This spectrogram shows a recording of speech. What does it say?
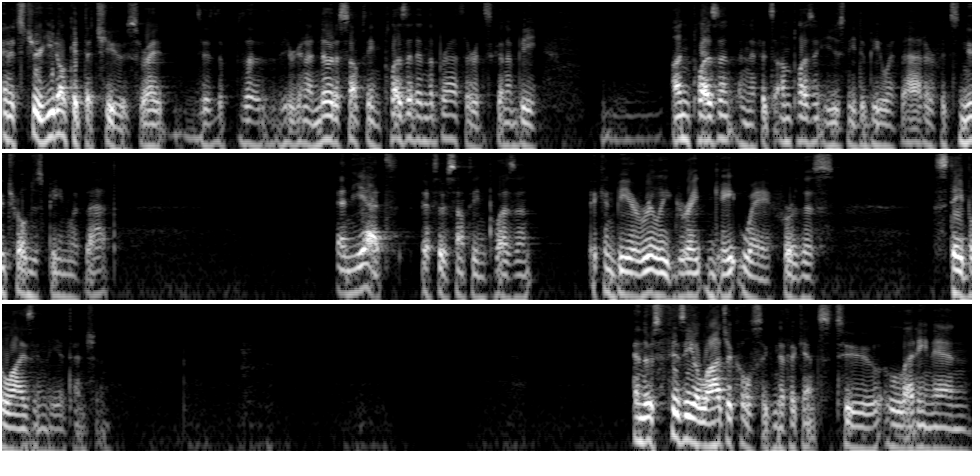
And it's true, you don't get to choose, right? The, the, the, you're going to notice something pleasant in the breath, or it's going to be unpleasant, and if it's unpleasant, you just need to be with that, or if it's neutral, just being with that. And yet, if there's something pleasant, it can be a really great gateway for this stabilizing the attention. And there's physiological significance to letting in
